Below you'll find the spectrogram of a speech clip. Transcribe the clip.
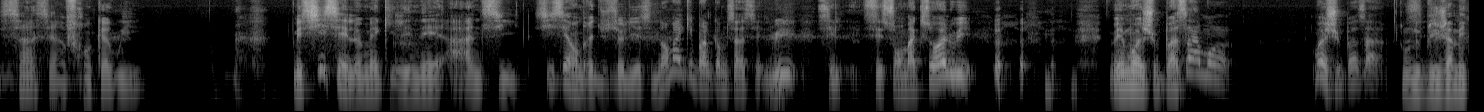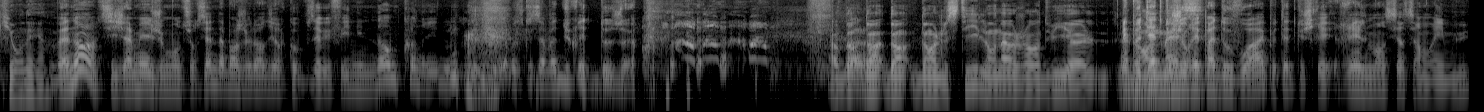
Ça, c'est un francaoui. Mais si c'est le mec, il est né à Annecy, si c'est André Dusselier, c'est normal qu'il parle comme ça. C'est lui, c'est son maxo à lui. Mais moi, je suis pas ça, moi. Moi, je suis pas ça. On n'oublie jamais qui on est. hein. ben non, si jamais je monte sur scène, d'abord je vais leur dire que vous avez fait une énorme connerie, nous, parce que ça va durer deux heures. Alors, dans, dans- dans- dans le style, on a aujourd'hui euh, Et peut-être que j'aurai pas de voix, et peut-être que je serai réellement, sincèrement ému,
